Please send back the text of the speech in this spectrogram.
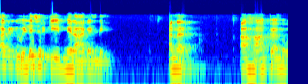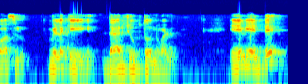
అక్కడికి వెళ్ళేసరికి మీరు ఆగండి అన్నారు. ఆ హాంకాంగ్ వాసులు వీళ్ళకి దారి చూపుతూ ఉన్నవాళ్ళు. ఏమి అంటే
